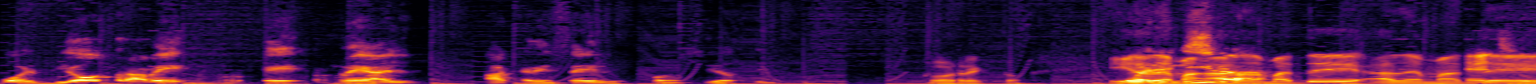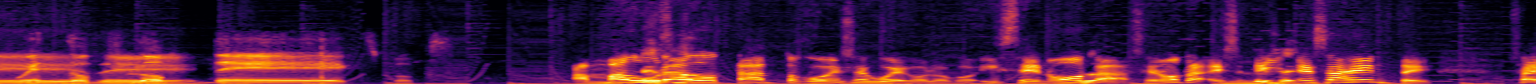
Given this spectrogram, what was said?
volvió otra vez eh, Real a crecer con Thieves. Correcto. Y Pues además, mira. además de, además El de, supuesto de- flop de Xbox. han madurado tanto con ese juego, loco. Y se nota, se nota. Es- esa gente, o sea,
